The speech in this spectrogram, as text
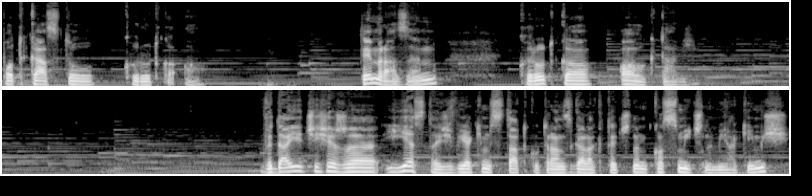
podcastu Krótko o. Tym razem krótko o Oktawii. Wydaje ci się, że jesteś w jakimś statku transgalaktycznym, kosmicznym jakimś.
